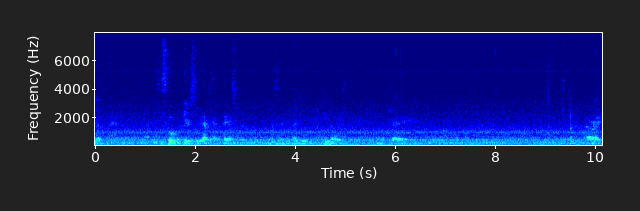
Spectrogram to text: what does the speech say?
Yep. It's a school computer, so you have to have a password. I do, do know it. Okay. All right,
